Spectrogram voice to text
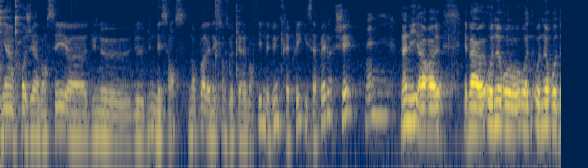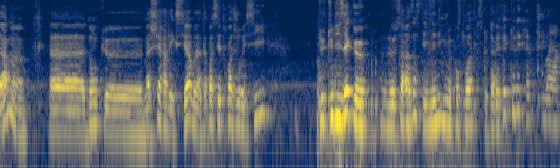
il y a un projet avancé euh, d'une naissance, non pas la naissance de Térébenthine, mais d'une crêperie qui s'appelle chez Nani. Nani, alors, euh, eh ben, honneur, aux, honneur aux dames. Euh, donc, euh, ma chère Alexia, voilà, tu as passé trois jours ici. Tu, tu disais que le sarrasin, c'était une énigme pour toi, parce que tu avais fait que des crêpes. Voilà.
